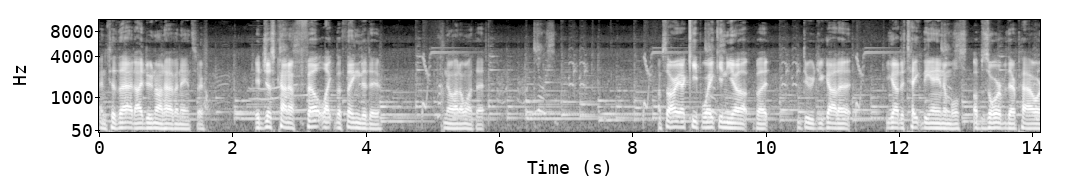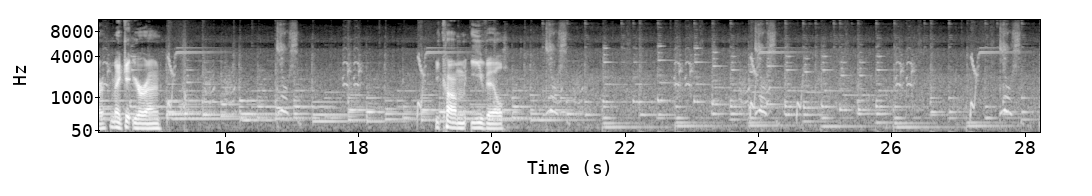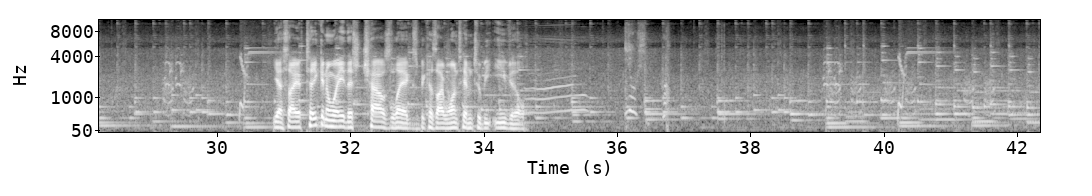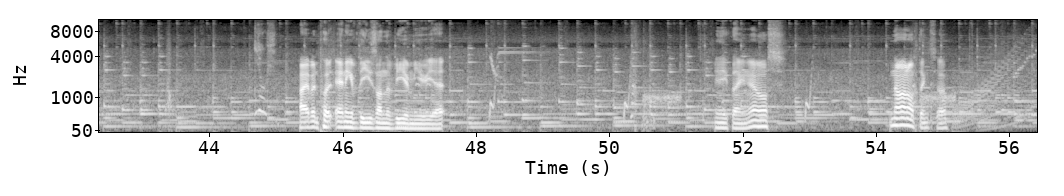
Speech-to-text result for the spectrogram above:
And to that, I do not have an answer. It just kind of felt like the thing to do. No, I don't want that. I'm sorry I keep waking you up, but dude, you gotta you gotta take the animals, absorb their power, make it your own. Become evil. Yes, I have taken away this Chao's legs because I want him to be evil. I haven't put any of these on the VMU yet. Anything else? No, I don't think so.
